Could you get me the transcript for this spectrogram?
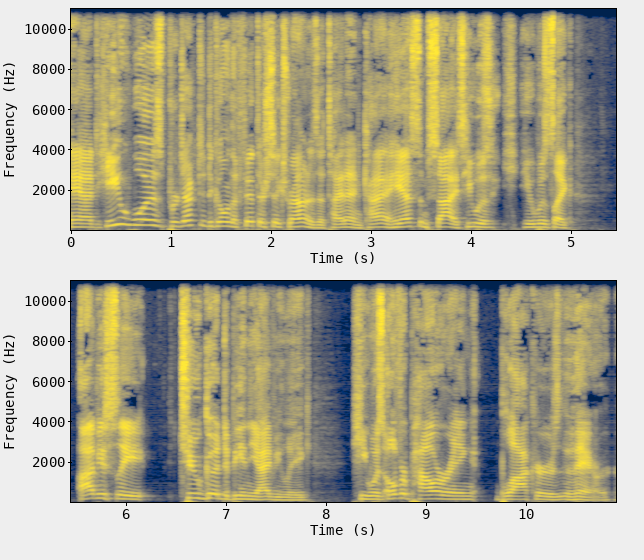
And he was projected to go in the fifth or sixth round as a tight end. He has some size. He was he was like obviously too good to be in the Ivy League. he was overpowering blockers there.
